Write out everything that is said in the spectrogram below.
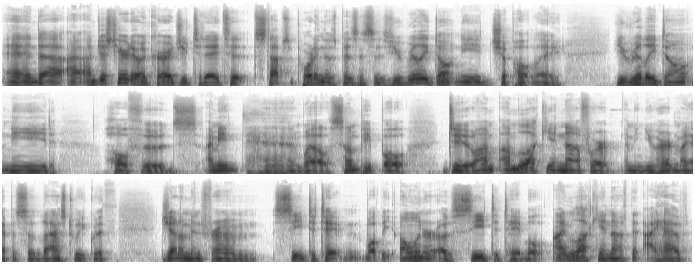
And uh, I, am just here to encourage you today to stop supporting those businesses. You really don't need Chipotle. You really don't need Whole Foods. I mean, well, some people do. I'm, I'm lucky enough where, I mean, you heard my episode last week with gentleman from Seed to Table, well, the owner of Seed to Table. I'm lucky enough that I have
